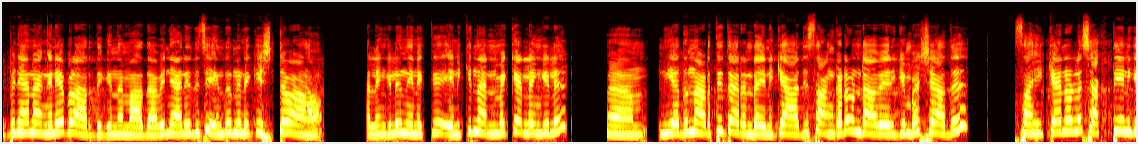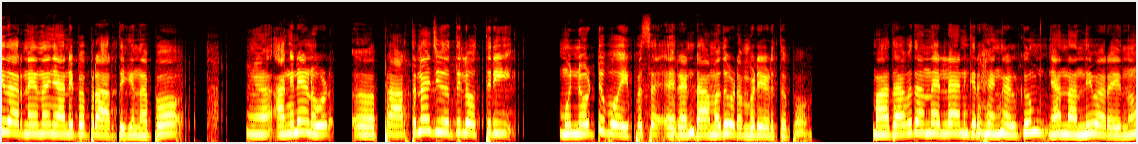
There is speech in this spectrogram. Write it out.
ഇപ്പം ഞാൻ അങ്ങനെ പ്രാർത്ഥിക്കുന്നത് മാതാവ് ഞാനിത് ചെയ്യുന്നത് നിനക്ക് ഇഷ്ടമാണോ? അല്ലെങ്കിൽ നിനക്ക് എനിക്ക് നന്മയ്ക്കല്ലെങ്കിൽ നീ അത് നടത്തി തരണ്ട. എനിക്ക് ആദ്യം സങ്കടം ഉണ്ടാവുമായിരിക്കും പക്ഷെ അത് സഹിക്കാനുള്ള ശക്തി എനിക്ക് തരണേന്നാണ് ഞാനിപ്പോൾ പ്രാർത്ഥിക്കുന്നത് അപ്പോൾ അങ്ങനെയാണ്. പ്രാർത്ഥനാ ജീവിതത്തിൽ ഒത്തിരി മുന്നോട്ട് പോയി. ഇപ്പോൾ രണ്ടാമത് ഉടമ്പടി എടുത്തപ്പോൾ മാതാവ് തന്ന എല്ലാ അനുഗ്രഹങ്ങൾക്കും ഞാൻ നന്ദി പറയുന്നു.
